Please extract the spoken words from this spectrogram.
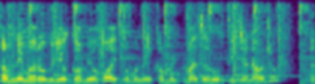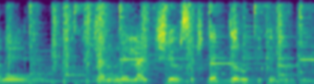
તમને મારો વીડિયો ગમ્યો હોય તો મને કમેન્ટમાં જરૂરથી જણાવજો અને ચેનલને લાઈક, શેર, સબસ્ક્રાઈબ જરૂરથી કરજો.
